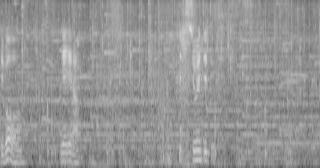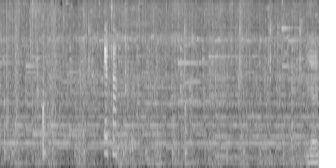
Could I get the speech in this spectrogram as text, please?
Tipo. Ya he llegado. Súbete tú. Ya está. LOL.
